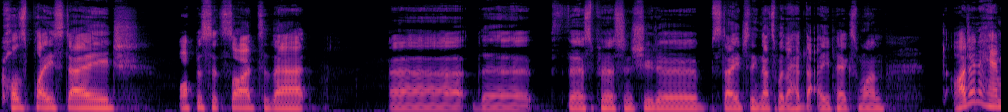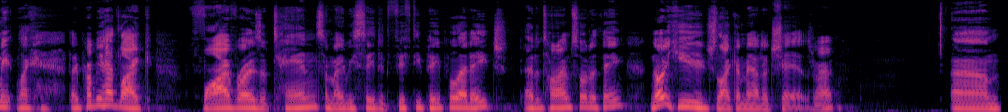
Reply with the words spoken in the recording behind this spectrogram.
cosplay stage. Opposite side to that, uh, the first person shooter stage thing. That's where they had the Apex one. I don't know how many. Like they probably had like five rows of 10 so maybe seated 50 people at each at a time sort of thing not a huge like amount of chairs right um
